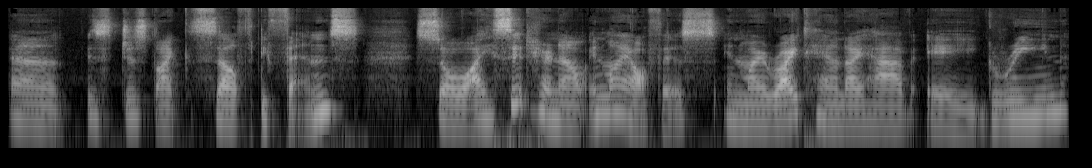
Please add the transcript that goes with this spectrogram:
Uh, it's just like self defense. So I sit here now in my office. In my right hand, I have a green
